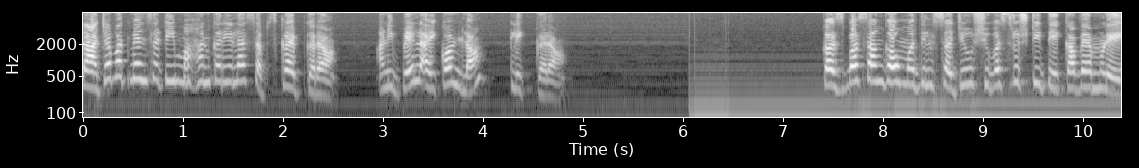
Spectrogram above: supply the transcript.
ताज्या बातम्यांसाठी महान करेला सबस्क्राईब करा आणि बेल आयकॉनला क्लिक करा. कसबा सांगाव मधील सजीव शिवसृष्टी देखाव्यामुळे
